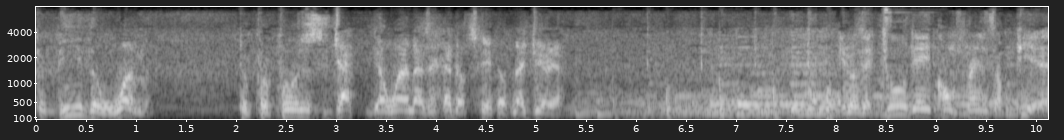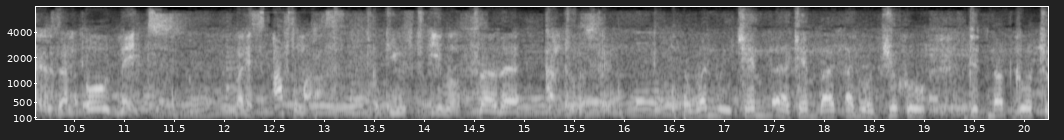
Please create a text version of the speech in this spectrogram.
to be the one to propose Jack Gowon as a head of state of Nigeria. It was a two-day conference of peers and old mates, but its aftermath produced even further controversy when we came uh, came back and Ojukwu did not go to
